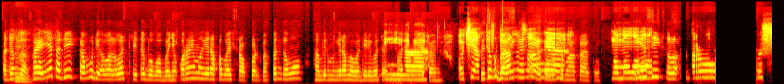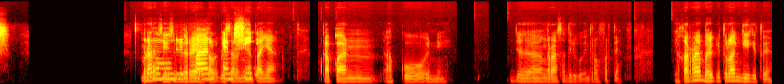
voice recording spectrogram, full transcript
Ada nggak? Hmm. Kayaknya tadi kamu di awal-awal cerita bahwa banyak orang yang mengira kamu ekstrovert, bahkan kamu hampir mengira bahwa dirimu itu ekstrovert Iya. gitu kan. Oh, Ci Itu aktif banget kebalikannya ya kayak soalnya. sama aku. Iya Ngomong-ngomong sih kalau terus. Menarik sih ngomong di sebenarnya depan kalau misalnya MC. tanya, kapan aku ini, ngerasa diriku introvert ya. Ya karena balik itu lagi gitu ya,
